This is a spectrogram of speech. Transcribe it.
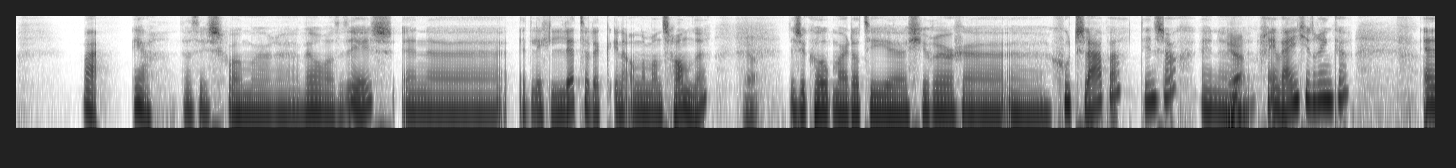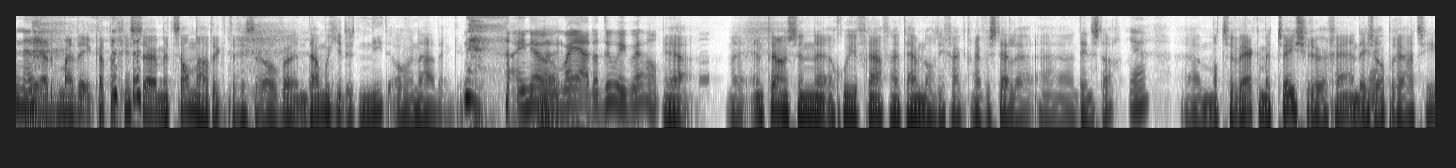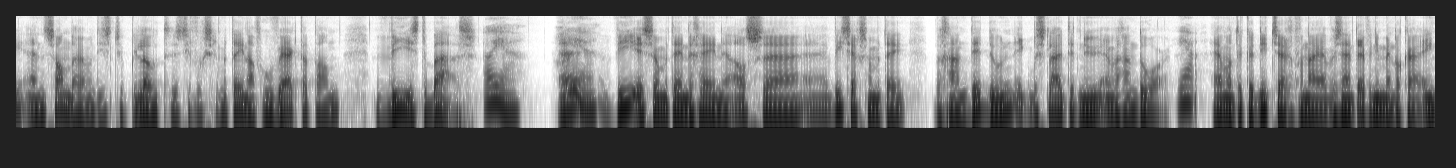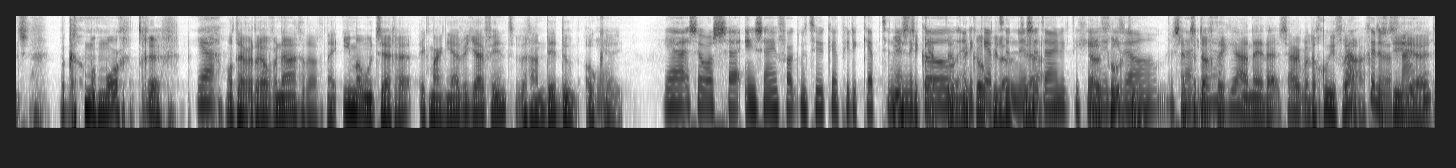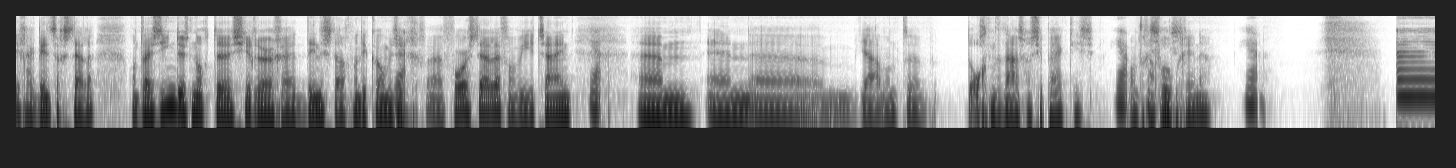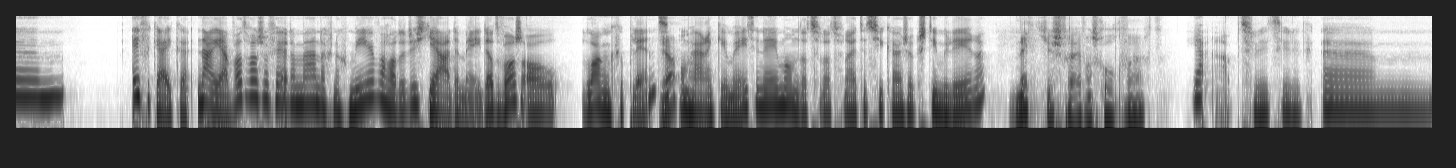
Maar ja, dat is gewoon maar eh, wel wat het is. En eh, het ligt letterlijk in andermans handen. Ja. Dus ik hoop maar dat die eh, chirurgen eh, goed slapen dinsdag. En eh, Ja. geen wijntje drinken. En eh, Nee, ja, maar ik had er gisteren, met Sander had ik het er gisteren over. Daar moet je dus niet over nadenken. I know, Nee. maar ja, dat doe ik wel. Ja, nee. En trouwens een eh, goede vraag vanuit hem nog. Die ga ik nog even stellen eh, dinsdag. Ja? Ehm, want ze werken met twee chirurgen in deze Ja. operatie. En Sander, want die is natuurlijk piloot, dus die vroeg zich meteen af, hoe werkt dat dan? Wie is de baas? Oh ja. Hè? Wie is zo meteen degene als, eh, eh, wie zegt zo meteen, we gaan dit doen, ik besluit dit nu en we gaan door. Ja, Hè, want je kunt niet zeggen van, nou ja, we zijn het even niet met elkaar eens, we komen morgen terug. ja. Want hebben we erover nagedacht? Nee, iemand moet zeggen, ik maak niet uit wat jij vindt, we gaan dit doen. Oké. Ja. Ja, zoals eh, in zijn vak natuurlijk heb je de captain en de de co. En de captain is uiteindelijk degene die wel En besluit. toen dacht ik, ja, nee, dat is eigenlijk wel een goede vraag. Nou, kunnen dus die, die ga ik dinsdag stellen. Want wij zien dus nog de chirurgen dinsdag, want die komen zich voorstellen van wie het zijn. Ja. Ehm, en eh, ja, want eh, de ochtend daarna is gewoon super hectisch. Ja, want we gaan vroeg beginnen. Ehm, even kijken. Nou ja, wat was er verder maandag nog meer? We hadden dus Jade mee. Dat was al lang gepland Ja. om haar een keer mee te nemen, omdat ze dat vanuit het ziekenhuis ook stimuleren. Netjes vrij van school gevraagd. Ja, absoluut, natuurlijk. Ehm,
